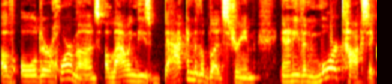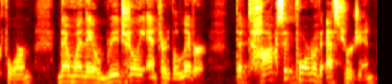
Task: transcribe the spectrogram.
of older hormones, allowing these back into the bloodstream in an even more toxic form than when they originally entered the liver. The toxic form of estrogen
